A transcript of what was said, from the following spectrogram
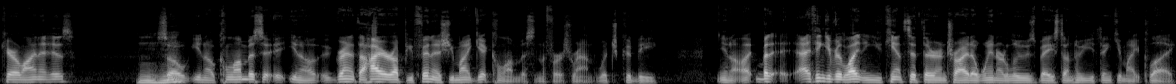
Carolina is. So you know Columbus. You know, granted, the higher up you finish, you might get Columbus in the first round, which could be, you know. But I think if you're Lightning, you can't sit there and try to win or lose based on who you think you might play.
